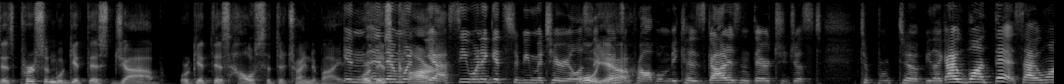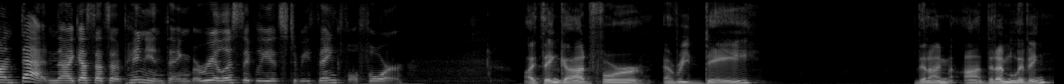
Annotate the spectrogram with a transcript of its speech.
this person will get this job or get this house that they're trying to buy And, or and this then when, car. yeah, see when it gets to be materialistic, Oh, yeah. that's a problem because God isn't there to just to to be like, I want this, I want that, and I guess that's an opinion thing. But realistically, it's to be thankful for. I thank God for every day that I'm on, that I'm living,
